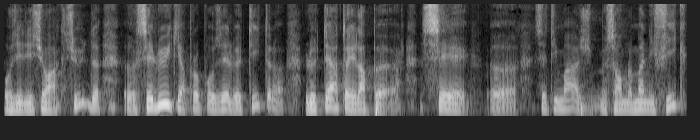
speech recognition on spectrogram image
aux éditions Act Sud, c'est lui qui a proposé le titre Le théâtre et la peur. C'est euh, cette image me semble magnifique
